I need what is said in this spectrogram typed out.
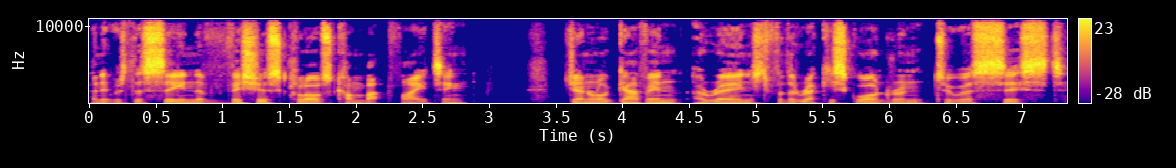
and it was the scene of vicious close combat fighting. General Gavin arranged for the Recce Squadron to assist.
